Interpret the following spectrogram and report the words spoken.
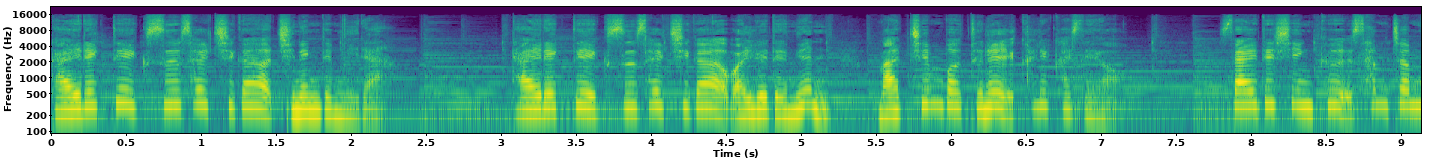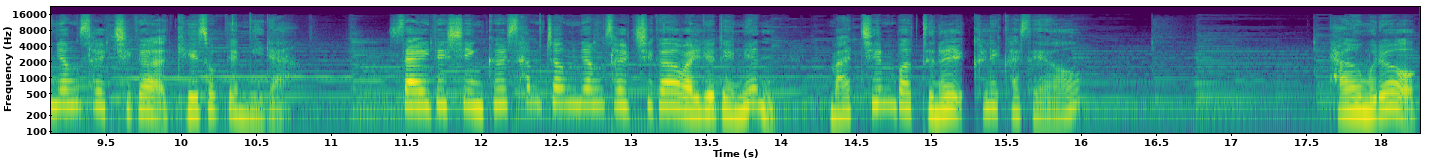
다이렉트 X 설치가 진행됩니다. 다이렉트 X 설치가 완료되면 마침 버튼을 클릭하세요. 사이드 싱크 3.0 설치가 계속됩니다. 사이드 싱크 3.0 설치가 완료되면 마침 버튼을 클릭하세요. 다음으로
